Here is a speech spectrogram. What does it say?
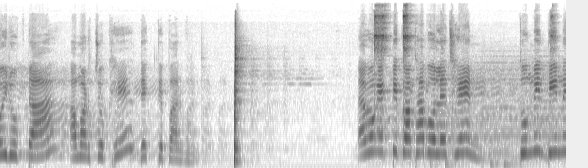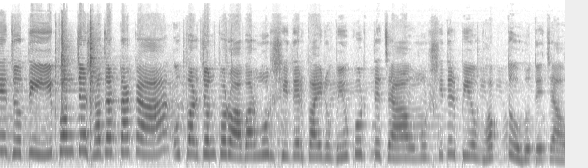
ওই রূপটা আমার চোখে দেখতে পারব? এবং একটি কথা বলেছেন তুমি দিনে যদি পঞ্চাশ হাজার টাকা উপার্জন করো, আবার মুর্শিদের পায়রবিও করতে চাও, মুর্শিদের প্রিয় ভক্ত হতে চাও,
